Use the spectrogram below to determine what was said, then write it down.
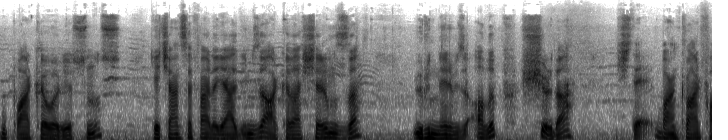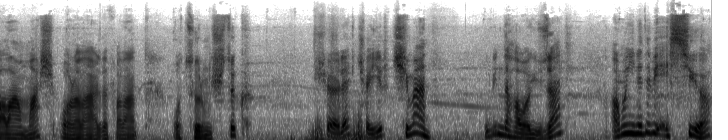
bu parka varıyorsunuz. Geçen sefer de geldiğimizde arkadaşlarımızla ürünlerimizi alıp şurada işte banklar falan var. Oralarda falan oturmuştuk. Şöyle çayır çimen. Bugün de hava güzel. Ama yine de bir esiyor.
